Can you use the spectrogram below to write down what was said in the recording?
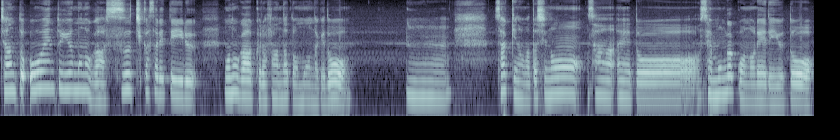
ちゃんと応援というものが数値化されているものがクラファンだと思うんだけどうーんさっきの私のさ、えーと、専門学校の例で言うと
